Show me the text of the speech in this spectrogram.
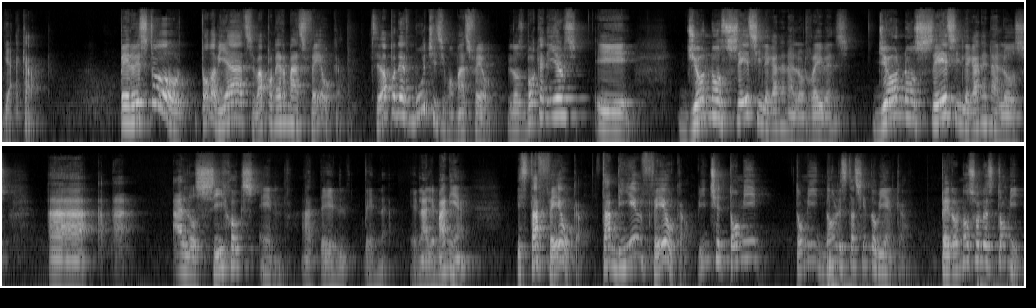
Ya, Pero esto todavía se va a poner más feo, Se va a poner muchísimo más feo. Los Buccaneers. y yo no sé si le ganan a los Ravens. Yo no sé si le ganen a los. A, a, los Seahawks en, en, en, Alemania. Está feo, Está bien feo, Pinche Tommy. Tommy no le está haciendo bien, cabrón. Pero no solo es Tommy,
